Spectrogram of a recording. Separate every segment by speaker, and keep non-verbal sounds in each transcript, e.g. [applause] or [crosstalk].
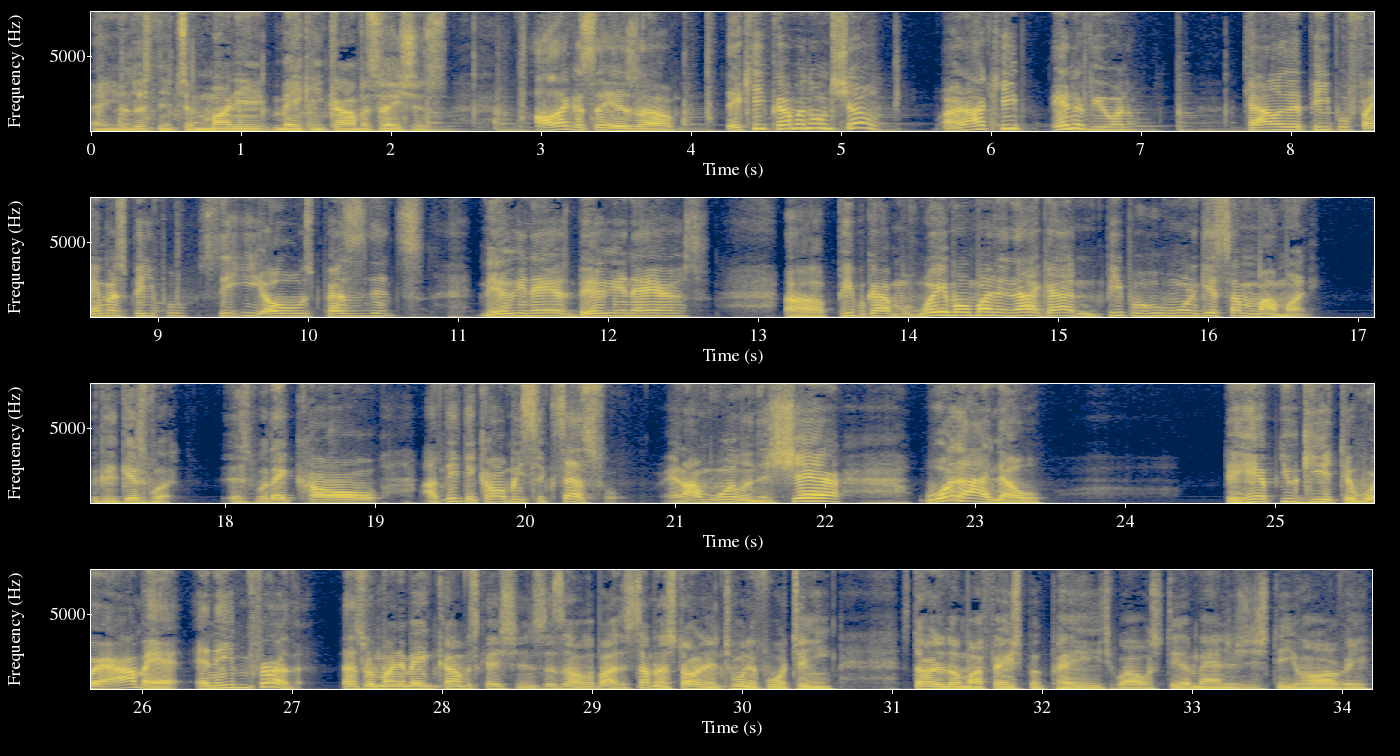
Speaker 1: and you're listening to Money Making Conversations. All I can say is uh, they keep coming on the show, and I keep interviewing them. Talented people, famous people, CEOs, presidents, millionaires, billionaires. Uh, people got way more money than I got, and people who want to get some of my money. Because guess what? It's what they call, I think they call me successful. And I'm willing to share what I know to help you get to where I'm at and even further. That's what Money Making Conversations is all about. It's something I started in 2014. Started on my Facebook page while I was still managing Steve Harvey,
